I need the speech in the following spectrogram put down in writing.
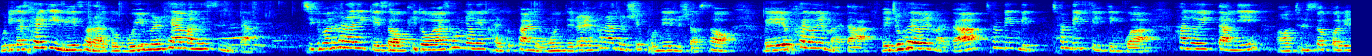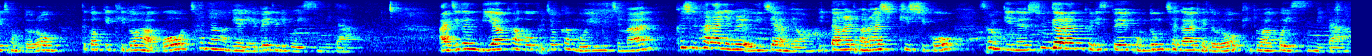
우리가 살기 위해서라도 모임을 해야만 했습니다. 지금은 하나님께서 기도와 성령의 갈급한 영혼들을 하나둘씩 보내주셔서 매일 화요일마다 매주 화요일마다 참빛 참빛 빌딩과 하노이 땅이 어, 들썩거릴 정도로 뜨겁게 기도하고 찬양하며 예배드리고 있습니다. 아직은 미약하고 부족한 모임이지만 크신 하나님을 의지하며 이 땅을 변화시키시고 섬기는 순결한 그리스도의 공동체가 되도록 기도하고 있습니다.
